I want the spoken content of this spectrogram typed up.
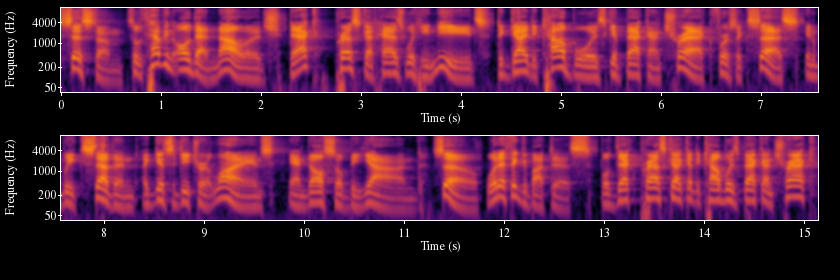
system. So, with having all that knowledge, Dak Prescott has what he needs to guide the Cowboys get back on track for success in Week 7 against the Detroit Lions and also beyond. So, what do I think about this? Will Dak Prescott get the Cowboys back on track?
